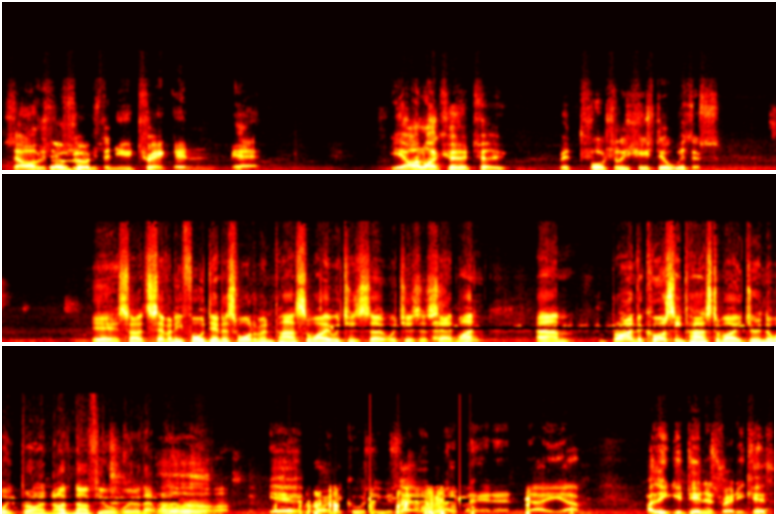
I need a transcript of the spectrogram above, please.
So obviously Yeah, she good. was the new trick, and yeah, yeah, I like her too. But fortunately, she's still with us. Yeah, so it's 74. Dennis Waterman passed away, which is uh, which is a sad one. Um, Brian DeCourcy passed away during the week, Brian. I don't know if you're aware of that one. Oh, yeah, Brian, he was a great man, and a. Um, I think your dinner's ready, Keith.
